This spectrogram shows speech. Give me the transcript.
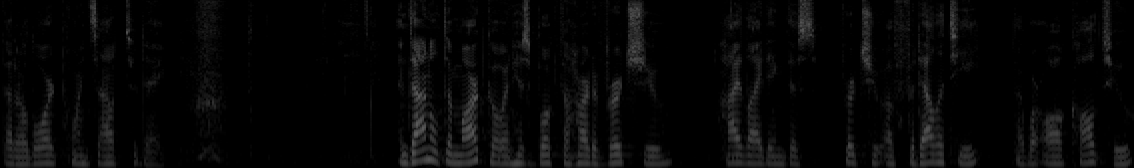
that our Lord points out today. And Donald DeMarco, in his book, The Heart of Virtue, highlighting this virtue of fidelity that we're all called to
